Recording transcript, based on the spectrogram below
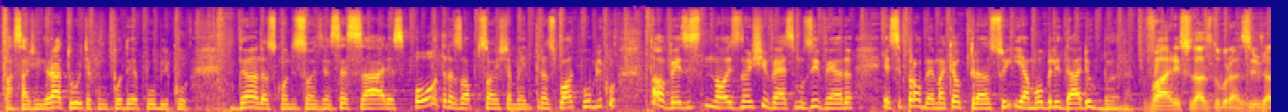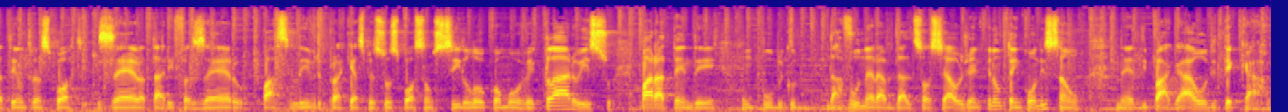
passagem gratuita, com o poder público dando as condições necessárias, outras opções também de transporte público, talvez nós não estivéssemos vivendo esse problema que é o trânsito e a mobilidade urbana. Várias cidades do Brasil já têm um transporte zero, a tarifa zero, passe livre para que as pessoas possam se locomover. Claro, isso para atender um público da vulnerabilidade social, gente que não tem condição né, de pagar ou de ter carro.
